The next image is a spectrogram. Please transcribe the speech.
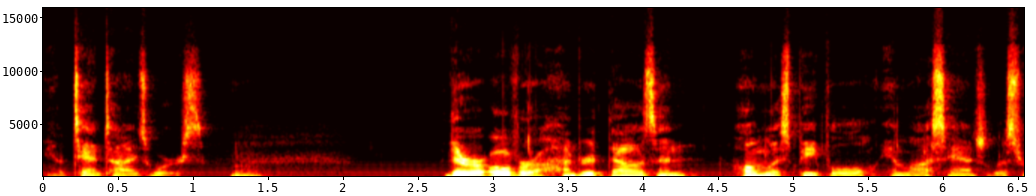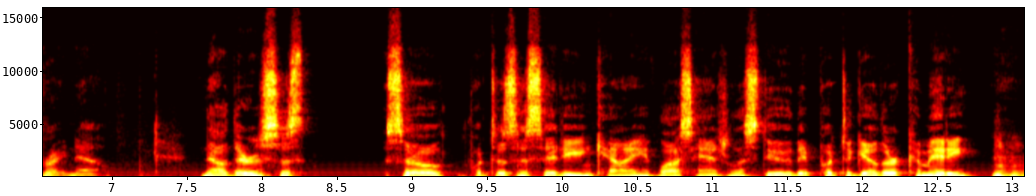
you know ten times worse. Mm-hmm. There are over a hundred thousand homeless people in Los Angeles right now. Now there's this. So what does the city and county of Los Angeles do? They put together a committee mm-hmm.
